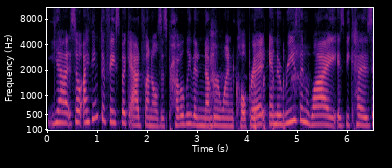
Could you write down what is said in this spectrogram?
yeah, so I think the Facebook ad funnels is probably the number one culprit. and the reason why is because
